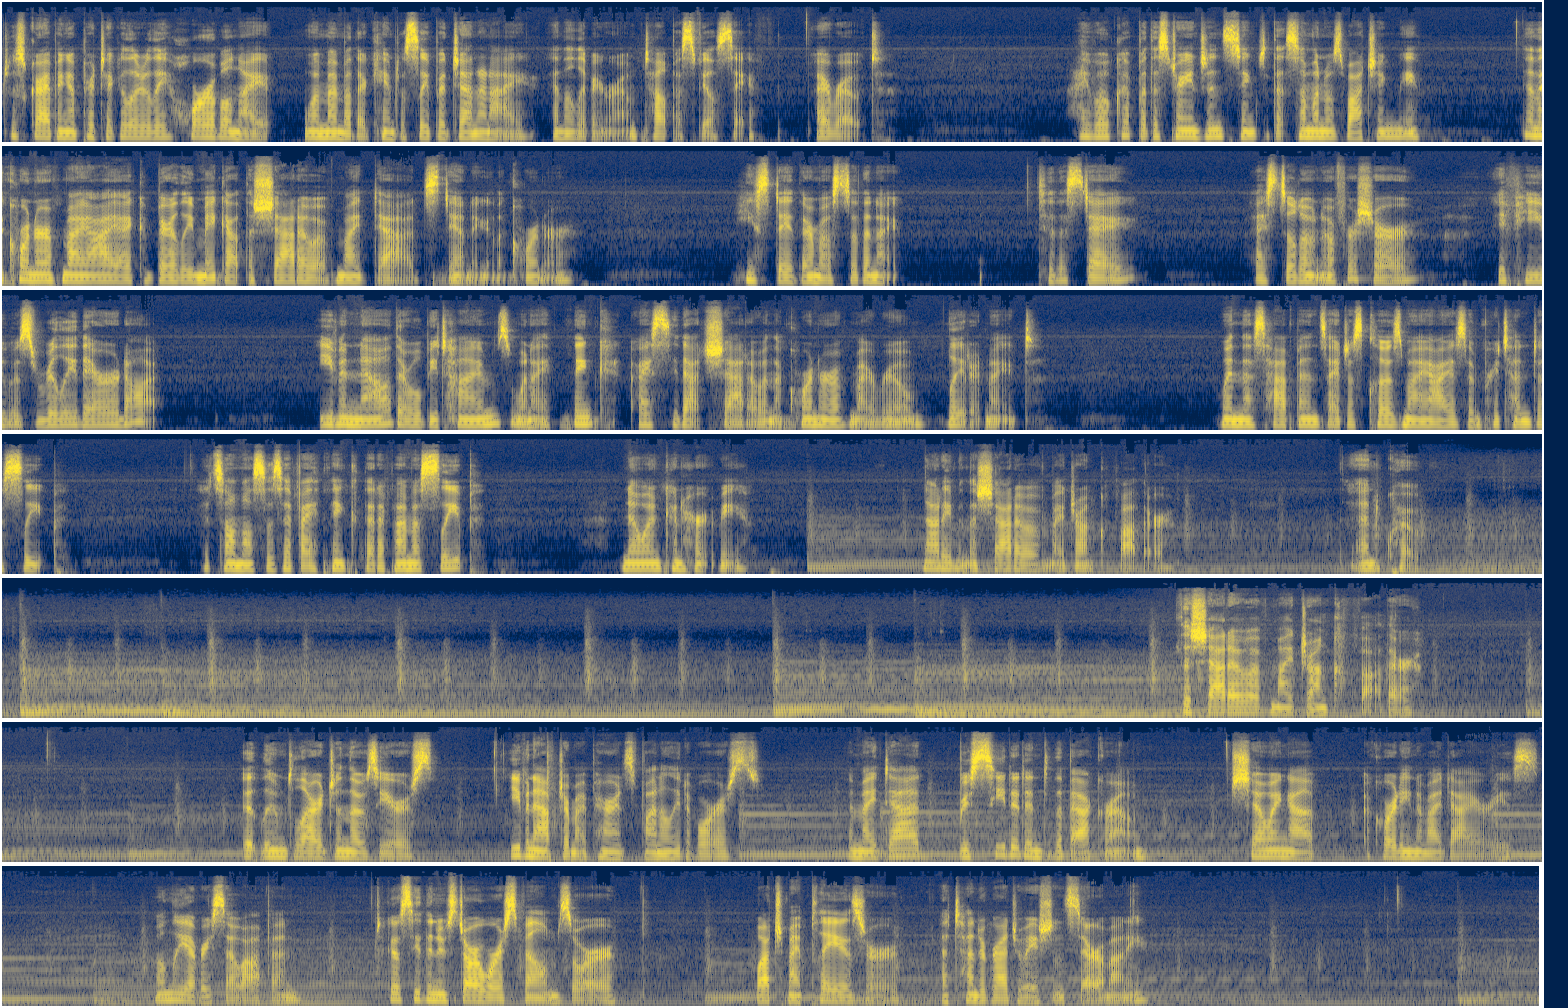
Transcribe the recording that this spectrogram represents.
describing a particularly horrible night when my mother came to sleep with Jen and I in the living room to help us feel safe. I wrote, I woke up with a strange instinct that someone was watching me. In the corner of my eye, I could barely make out the shadow of my dad standing in the corner. He stayed there most of the night. To this day, I still don't know for sure if he was really there or not. Even now, there will be times when I think I see that shadow in the corner of my room late at night. When this happens, I just close my eyes and pretend to sleep. It's almost as if I think that if I'm asleep, no one can hurt me, not even the shadow of my drunk father. End quote. The shadow of my drunk father. It loomed large in those years, even after my parents finally divorced, and my dad receded into the background, showing up, according to my diaries, only every so often, to go see the new Star Wars films or watch my plays or attend a graduation ceremony.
